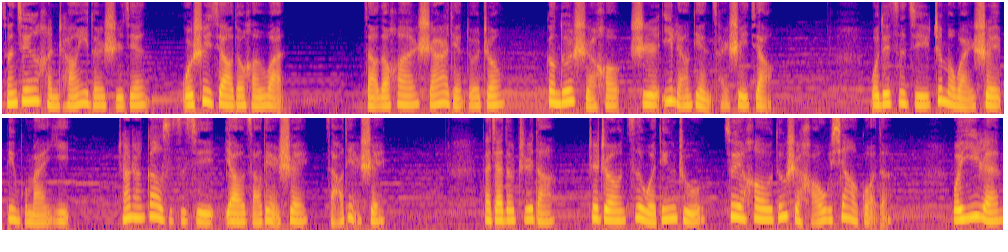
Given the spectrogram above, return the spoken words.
曾经很长一段时间，我睡觉都很晚，早的话十二点多钟，更多时候是一两点才睡觉。我对自己这么晚睡并不满意，常常告诉自己要早点睡，早点睡。大家都知道，这种自我叮嘱最后都是毫无效果的。我依然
